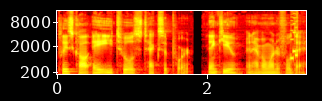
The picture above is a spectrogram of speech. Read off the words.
please call AE Tools Tech Support. Thank you and have a wonderful day.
